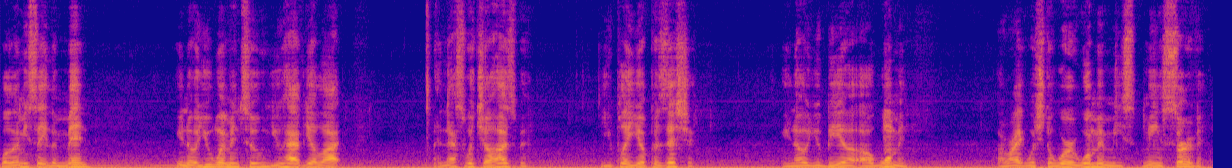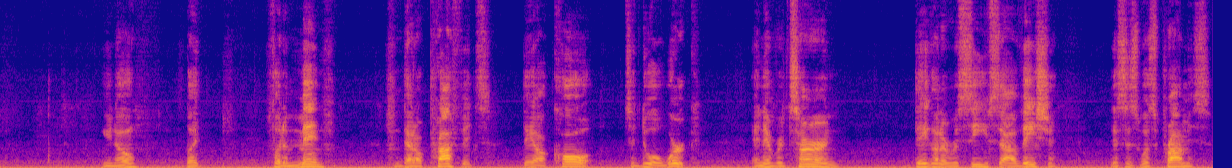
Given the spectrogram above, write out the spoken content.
Well, let me say the men. You know, you women too, you have your lot. And that's with your husband. You play your position. You know, you be a, a woman, all right, which the word woman means, means servant, you know. But for the men that are prophets, they are called to do a work. And in return, they're going to receive salvation. This is what's promised.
